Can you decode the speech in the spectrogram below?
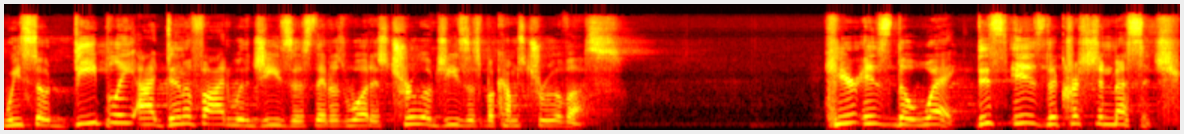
we so deeply identified with Jesus that is what is true of Jesus becomes true of us. Here is the way. This is the Christian message.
